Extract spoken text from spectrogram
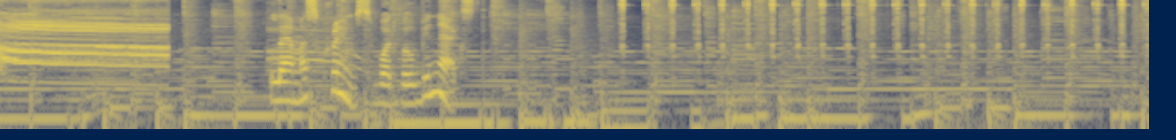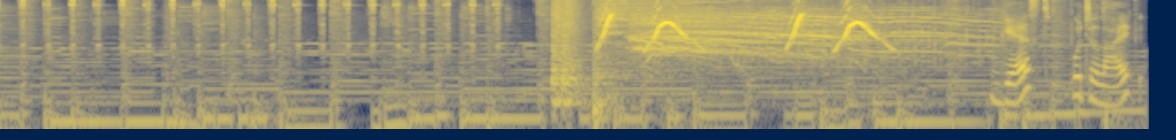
Ah! Lama screams. What will be next? Guessed? Put a like.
